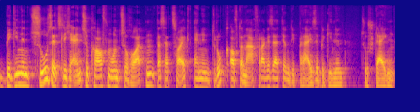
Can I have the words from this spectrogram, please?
beginnen zusätzlich einzukaufen und zu horten. Das erzeugt einen Druck auf der Nachfrageseite und die Preise beginnen zu steigen.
